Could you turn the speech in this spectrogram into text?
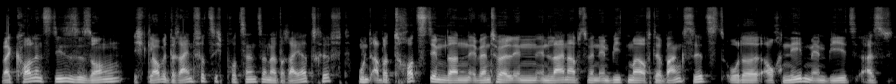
Weil Collins diese Saison, ich glaube, 43 Prozent seiner Dreier trifft und aber trotzdem dann eventuell in, in Lineups, wenn Embiid mal auf der Bank sitzt oder auch neben Embiid als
